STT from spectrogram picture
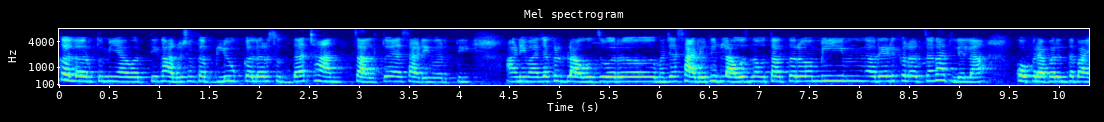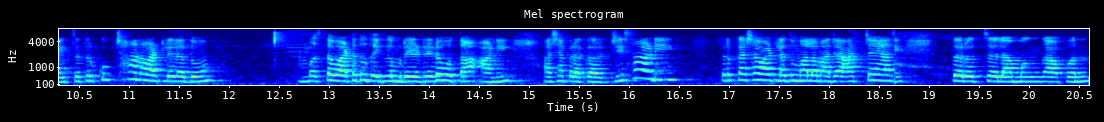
कलर तुम्ही यावरती घालू शकता. ब्ल्यू कलरसुद्धा छान चालतो या साडीवरती. आणि माझ्याकडे ब्लाऊजवर म्हणजे साडीवरती ब्लाऊज नव्हता तर मी रेड कलरचा घातलेला कोपऱ्यापर्यंत बाईकचा. तर खूप छान वाटलेला तो. मस्त वाटत होतं. एकदम रेड रेड होता. आणि अशा प्रकारची साडी. तर कशा वाटल्या तुम्हाला माझ्या आजच्या या तर चला मग आपण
